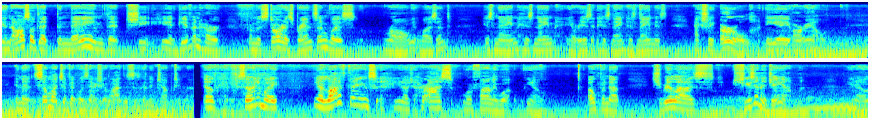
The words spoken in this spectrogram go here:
and also that the name that she he had given her from the start as Branson was wrong. It wasn't his name. His name, or isn't his name, his name is actually Earl, E-A-R-L. And that so much of it was actually a lie. This is going to jump too much. Okay, so anyway, you know, a lot of things, you know, her eyes were finally, what you know, opened up. She realized she's in a jam, you know,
